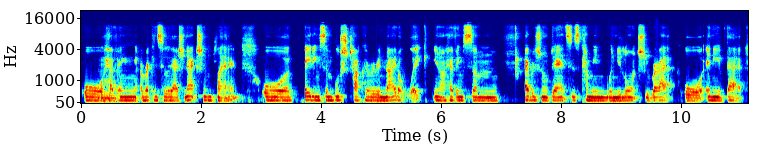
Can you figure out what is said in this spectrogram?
or mm. having a reconciliation action plan or eating some bush tucker in NAIDOC week. You know, having some Aboriginal dancers come in when you launch your rap or any of that.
